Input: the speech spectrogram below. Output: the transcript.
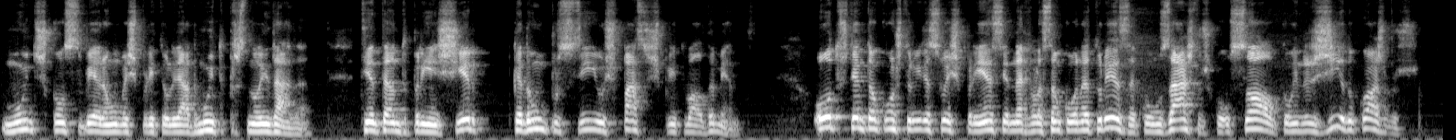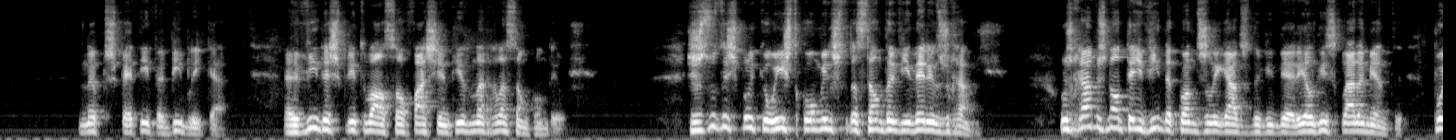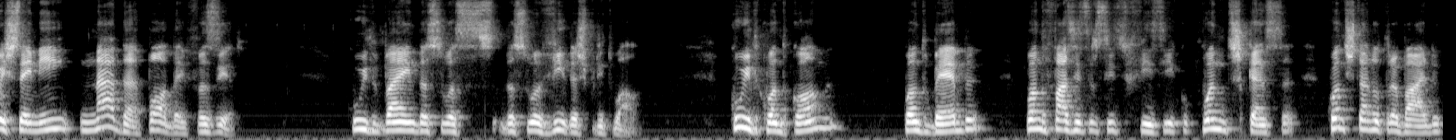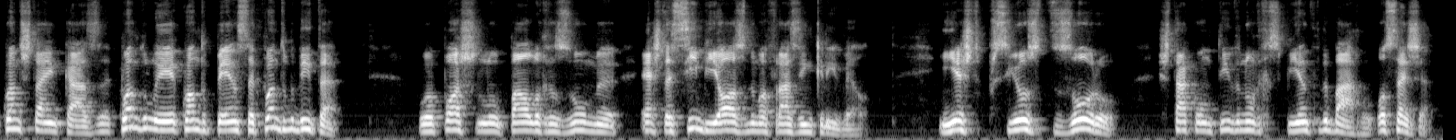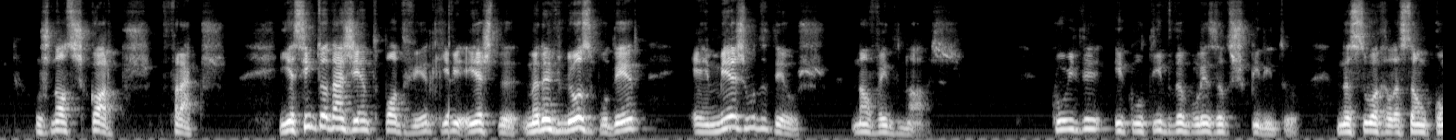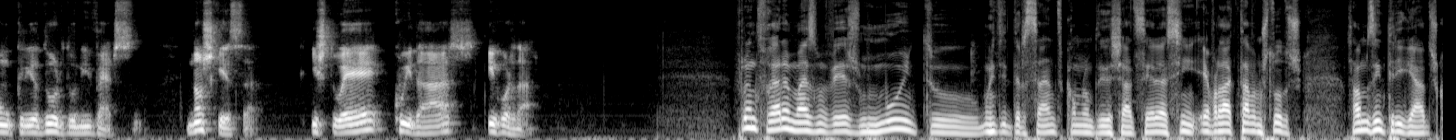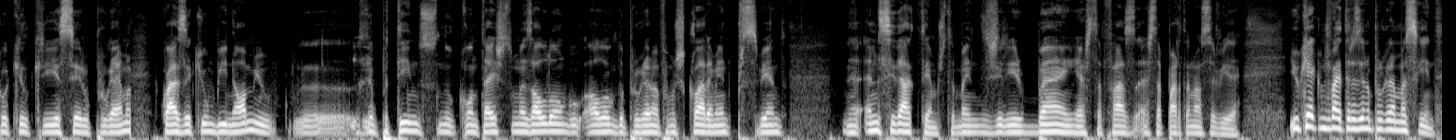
Muitos conceberam uma espiritualidade muito personalizada, tentando preencher cada um por si o espaço espiritual da mente. Outros tentam construir a sua experiência na relação com a natureza, com os astros, com o sol, com a energia do cosmos. Na perspectiva bíblica, a vida espiritual só faz sentido na relação com Deus. Jesus explicou isto com uma ilustração da videira e dos ramos. Os ramos não têm vida quando desligados da videira. Ele disse claramente: Pois sem mim nada podem fazer. Cuide bem da sua, da sua vida espiritual. Cuide quando come, quando bebe, quando faz exercício físico, quando descansa, quando está no trabalho, quando está em casa, quando lê, quando pensa, quando medita o apóstolo Paulo resume esta simbiose numa frase incrível. E este precioso tesouro está contido num recipiente de barro, ou seja, os nossos corpos fracos. E assim toda a gente pode ver que este maravilhoso poder é mesmo de Deus, não vem de nós. Cuide e cultive da beleza do espírito, na sua relação com o Criador do Universo. Não esqueça, isto é cuidar e guardar. Fernando Ferreira, mais uma vez, muito, muito interessante, como não podia deixar de ser. Assim, é verdade que estávamos todos, estávamos intrigados com aquilo que queria ser o programa, quase aqui um binómio, uh, repetindo-se no contexto, mas ao longo, ao longo do programa fomos claramente percebendo a necessidade que temos também de gerir bem esta fase, esta parte da nossa vida. E o que é que nos vai trazer no programa seguinte?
